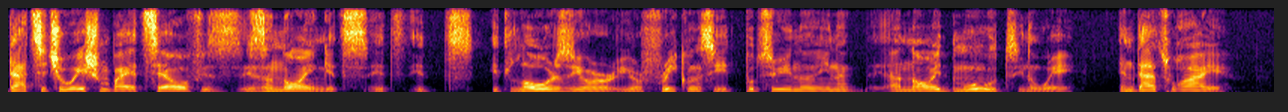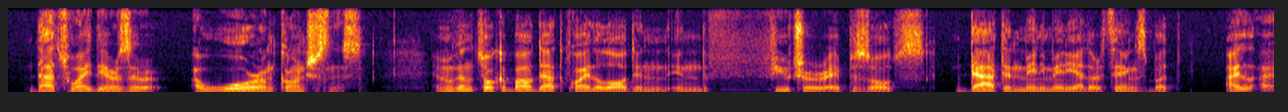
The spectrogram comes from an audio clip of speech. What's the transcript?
that situation by itself is is annoying. It's it's it's it lowers your your frequency. It puts you in a in a annoyed mood in a way. And that's why that's why there's a a war on consciousness. And we're going to talk about that quite a lot in in the future episodes that and many many other things. But I, I,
